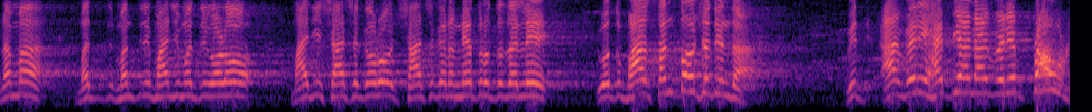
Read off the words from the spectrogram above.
ನಮ್ಮ ಮತ್- ಮಂತ್ರಿ, ಮಾಜಿ ಮಂತ್ರಿಗಳು, ಮಾಜಿ ಶಾಸಕರು, ಶಾಸಕರ ನೇತೃತ್ವದಲ್ಲಿ ಇವತ್ತು ಬಹಳ ಸಂತೋಷದಿಂದ with I am very happy and I am very proud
